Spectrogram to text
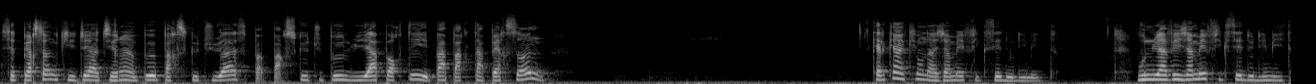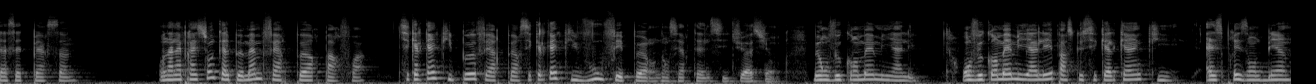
Cette personne qui était attirée un peu parce que tu as, parce que tu peux lui apporter et pas par ta personne. Quelqu'un à qui on n'a jamais fixé de limite. Vous ne lui avez jamais fixé de limite à cette personne. On a l'impression qu'elle peut même faire peur parfois. C'est quelqu'un qui peut faire peur, c'est quelqu'un qui vous fait peur dans certaines situations. Mais on veut quand même y aller. On veut quand même y aller parce que c'est quelqu'un qui, elle se présente bien.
